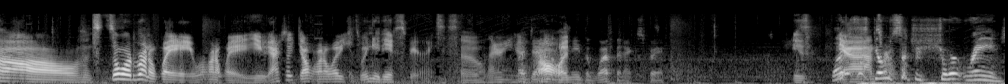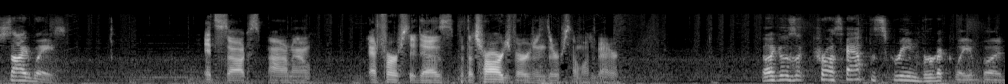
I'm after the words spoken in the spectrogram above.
Oh, sword, run away, run away. You actually don't run away because we need the experience. So, there you go. I doubt Oh, I need the weapon XP. he's- Why yeah, does this go sorry. such a short range sideways? It sucks. I don't know. At first it does, but the charge versions are so much better. Like it goes across half the screen vertically, but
